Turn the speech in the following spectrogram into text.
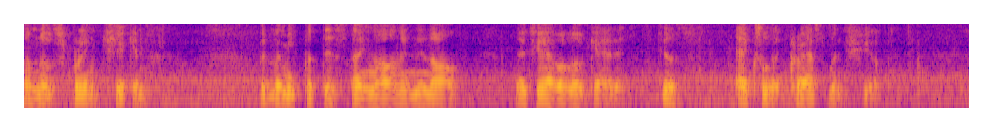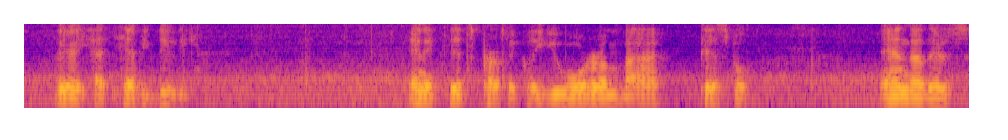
I'm no spring chicken. But let me put this thing on and then I'll let you have a look at it. Just excellent craftsmanship. Very he heavy duty. And it fits perfectly. You order them by pistol and uh, there's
